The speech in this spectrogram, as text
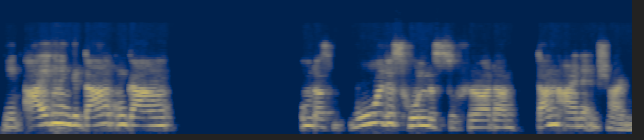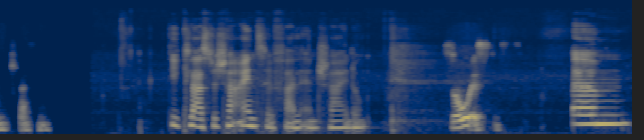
den eigenen Gedankengang, um das Wohl des Hundes zu fördern, dann eine Entscheidung treffen. Die klassische Einzelfallentscheidung. So ist es. Ähm,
